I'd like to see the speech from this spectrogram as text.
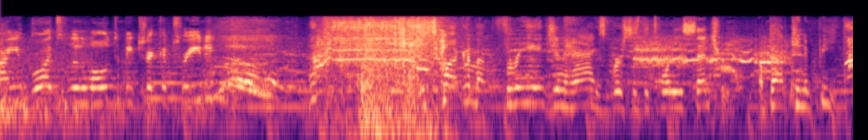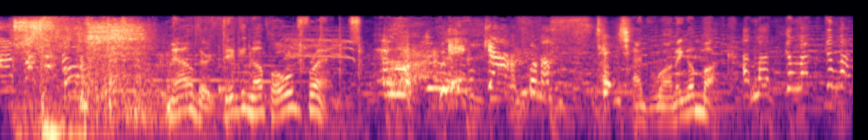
Are you boys a little old to be trick-or-treating? We're talking about three ancient hags versus the 20th century. How bad can it be? Now they're digging up old friends God, what a stench. and running amok, Amok, amok, amok,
